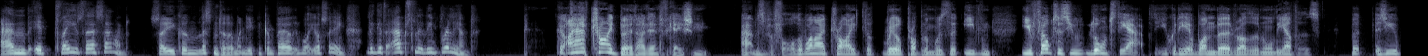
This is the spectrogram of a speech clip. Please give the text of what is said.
and it plays their sound. So you can listen to them and you can compare it with what you're seeing. I think it's absolutely brilliant. I have tried bird identification apps mm. before. The one I tried, the real problem was that even you felt as you launched the app that you could hear one bird rather than all the others. But as you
